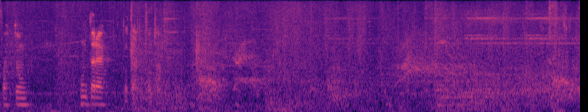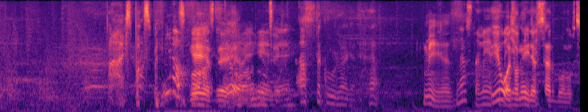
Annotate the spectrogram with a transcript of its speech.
Vagytunk. Hunterek. totem, totem. Nice, basz meg. Mi a fasz? Jó, GZ. Azt a kurva eget. Mi ez? Én azt nem értem. Jó az a négyes set bónusz.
